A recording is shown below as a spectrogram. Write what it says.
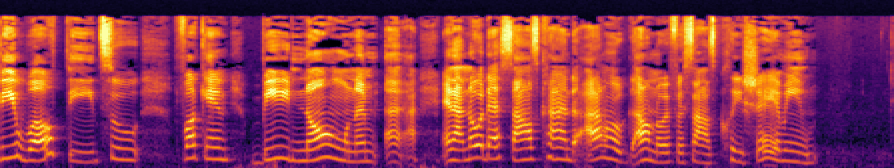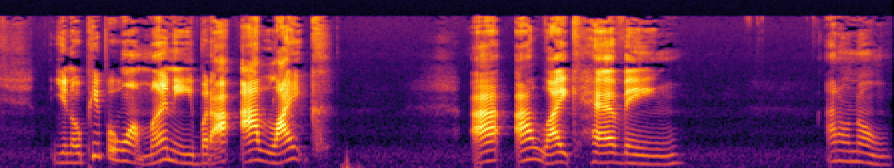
be wealthy, to fucking be known. And, and I know that sounds kind of I don't know I don't know if it sounds cliche. I mean, you know, people want money, but I I like I I like having I don't know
